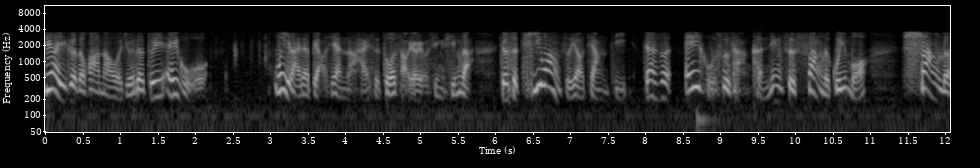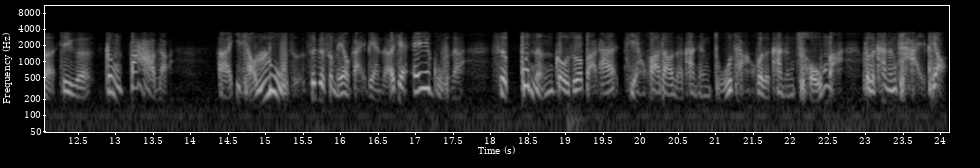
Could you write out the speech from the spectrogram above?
第二一个的话呢，我觉得对于 A 股未来的表现呢，还是多少要有信心的。就是期望值要降低，但是 A 股市场肯定是上了规模，上了这个更大的啊一条路子，这个是没有改变的。而且 A 股呢是不能够说把它简化到呢看成赌场或者看成筹码或者看成彩票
